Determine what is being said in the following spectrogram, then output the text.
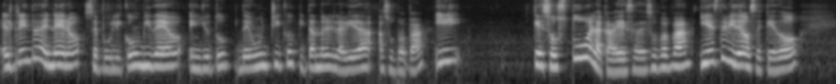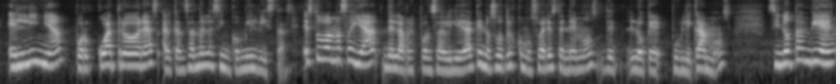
El 30 de enero se publicó un video en YouTube de un chico quitándole la vida a su papá y que sostuvo la cabeza de su papá y este video se quedó en línea por cuatro horas alcanzando las 5.000 vistas. Esto va más allá de la responsabilidad que nosotros como usuarios tenemos de lo que publicamos, sino también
